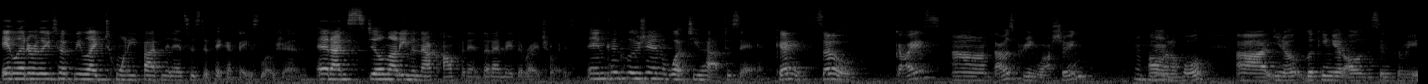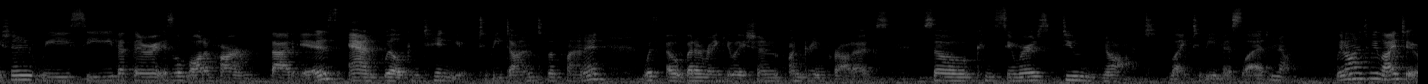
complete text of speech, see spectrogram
It literally took me like 25 minutes just to pick a face lotion, and I'm still not even that confident that I made the right choice. In conclusion, what do you have to say? Okay, so guys, um, that was greenwashing. all in a whole. Uh, you know, looking at all of this information, we see that there is a lot of harm that is and will continue to be done to the planet without better regulation on green products. So consumers do not like to be misled. No. We don't like to be lied to.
